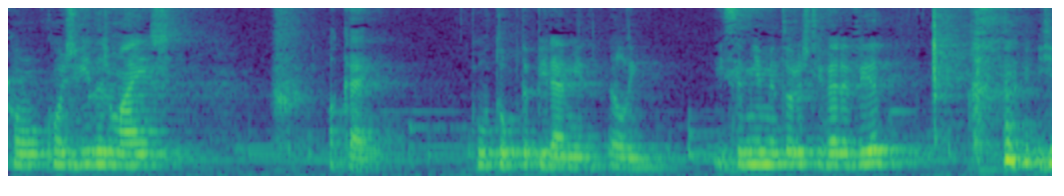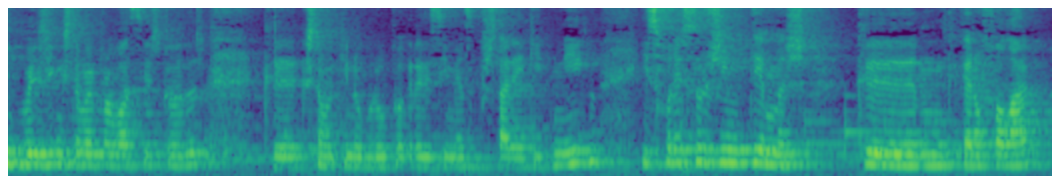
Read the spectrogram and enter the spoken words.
com, com as vidas mais ok, com o topo da pirâmide ali. E se a minha mentora estiver a ver, e beijinhos também para vocês todas que, que, estão aqui no grupo, agradeço imenso por estarem aqui comigo. E se forem surgindo temas que, que queiram falar,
